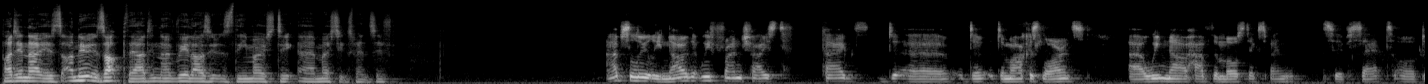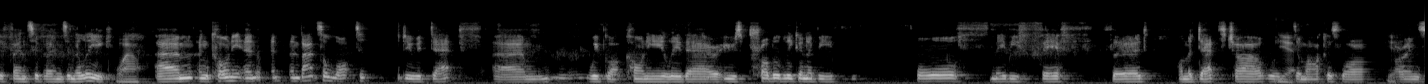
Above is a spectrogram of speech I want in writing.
but I didn't know it was. I knew it was up there. I didn't know, realize it was the most uh, most expensive. Absolutely. Now that we've franchised tagged uh, De- Demarcus Lawrence, uh, we now have the most expensive set of defensive ends in the league. Wow. Um, and Kony, and, and, and that's a lot to do with depth. Um, we've got Kony Ealy there, who's probably going to be fourth, maybe fifth, third on the depth chart with Yeah. Demarcus Lawrence,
